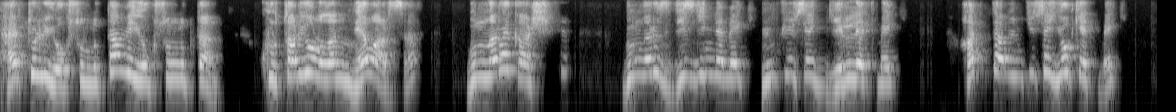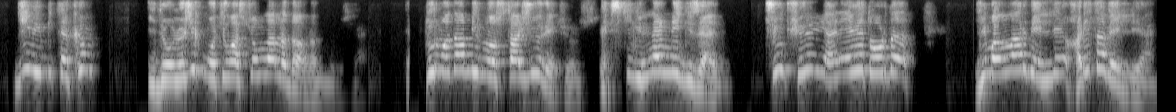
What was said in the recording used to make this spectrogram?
her türlü yoksulluktan ve yoksulluktan kurtarıyor olan ne varsa bunlara karşı bunları dizginlemek, mümkünse geriletmek, hatta mümkünse yok etmek gibi bir takım ideolojik motivasyonlarla davranıyoruz yani. Durmadan bir nostalji üretiyoruz. Eski günler ne güzeldi. Çünkü yani evet orada limanlar belli, harita belli yani.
